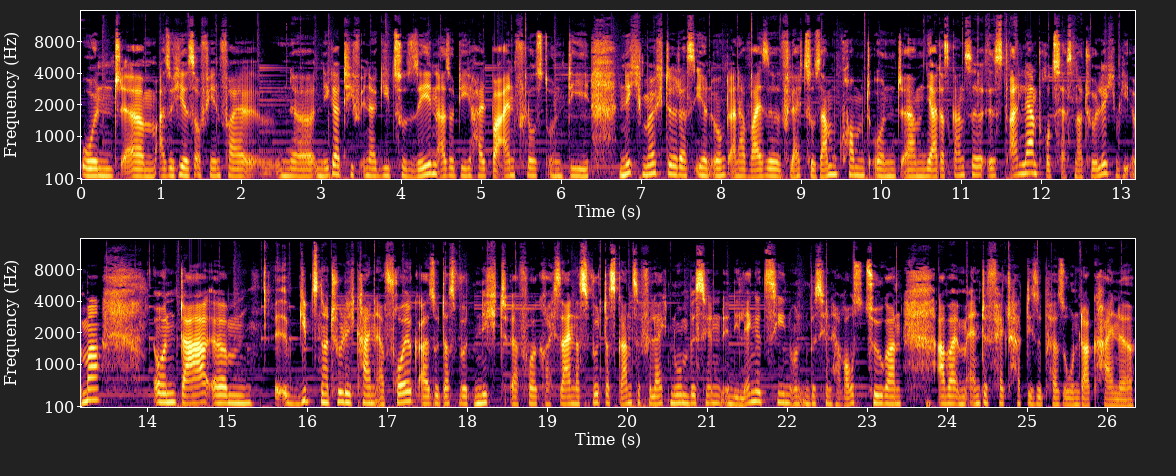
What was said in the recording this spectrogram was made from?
Und ähm, also hier ist auf jeden Fall eine Negativenergie zu sehen, also die halt beeinflusst und die nicht möchte, dass ihr in irgendeiner Weise vielleicht zusammenkommt. Und ähm, ja, das Ganze ist ein Lernprozess natürlich, wie immer. Und da ähm, gibt es natürlich keinen Erfolg, also das wird nicht erfolgreich sein. Das wird das Ganze vielleicht nur ein bisschen in die Länge ziehen und ein bisschen herauszögern, aber im Endeffekt hat diese Person da keine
